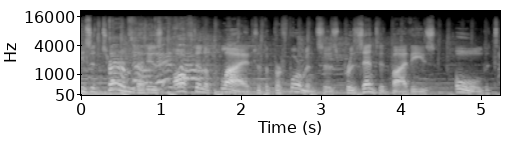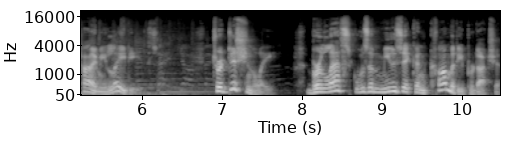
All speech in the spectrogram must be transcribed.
is a term that is often applied to the performances presented by these old timey ladies. Traditionally, burlesque was a music and comedy production,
